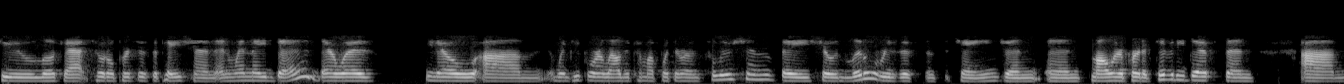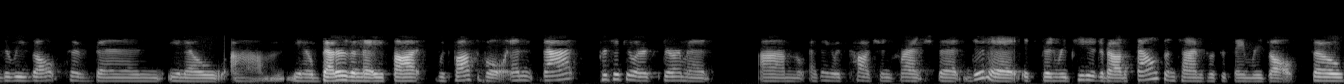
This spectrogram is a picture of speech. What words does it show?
to look at total participation. And when they did, there was you know, um, when people were allowed to come up with their own solutions, they showed little resistance to change and, and smaller productivity dips and um, the results have been, you know, um, you know, better than they thought was possible. And that particular experiment, um, I think it was Coch and French that did it. It's been repeated about a thousand times with the same results. So,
